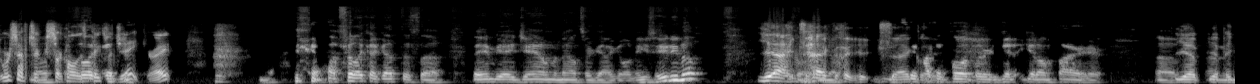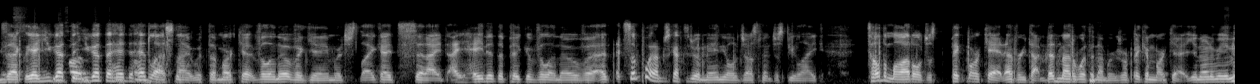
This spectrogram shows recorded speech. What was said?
We're just have to start calling this picks with Jake, right? Yeah, I feel like I got this uh the NBA Jam announcer guy going. He's heating up. Yeah, exactly, so, you know, exactly. if I can pull it through and get get on fire here. Um, yep, yep, I mean, exactly. Yeah, you got the you got the head to head last night with the Marquette Villanova game, which, like I said, I, I hated the pick of Villanova. At, at some point, I'm just gonna have to do a manual adjustment. Just be like, tell the model, just pick Marquette every time. Doesn't matter what the numbers. We're picking Marquette. You know what I mean?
